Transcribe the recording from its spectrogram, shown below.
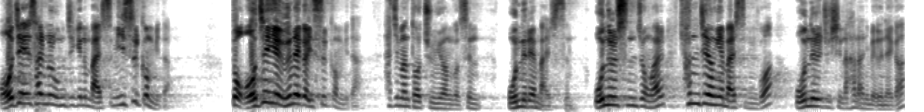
어제의 삶을 움직이는 말씀이 있을 겁니다. 또 어제의 은혜가 있을 겁니다. 하지만 더 중요한 것은 오늘의 말씀, 오늘 순종할 현재형의 말씀과 오늘 주시는 하나님의 은혜가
